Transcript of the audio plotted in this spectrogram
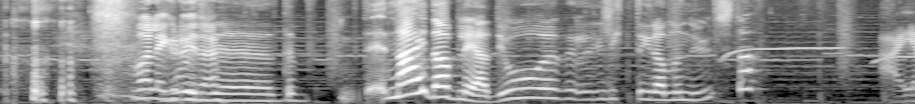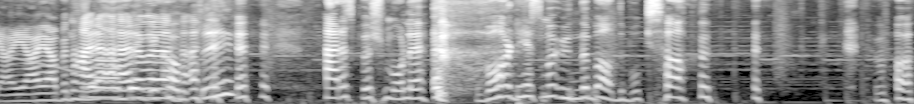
Hva legger du i det? Eh, det? Nei, da ble det jo litt grann nus, da. Ja, ja, ja, men her, ja, er- her, begge er- her er spørsmålet. Hva er det som er under badebuksa? Var,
